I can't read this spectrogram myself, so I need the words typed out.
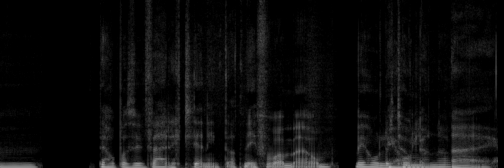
Mm. Det hoppas vi verkligen inte att ni får vara med om. Vi håller Vi håller- tummarna. Nej.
